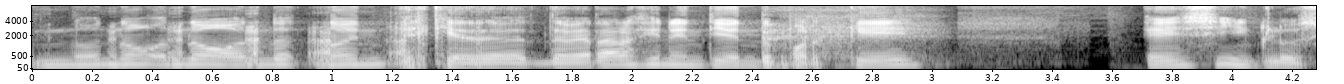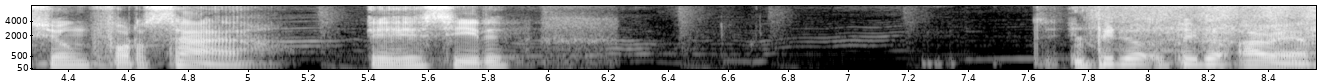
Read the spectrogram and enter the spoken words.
no, no, no, no, no, es que de, de verdad sí no entiendo por qué es inclusión forzada. Es decir... Pero, pero, a ver,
